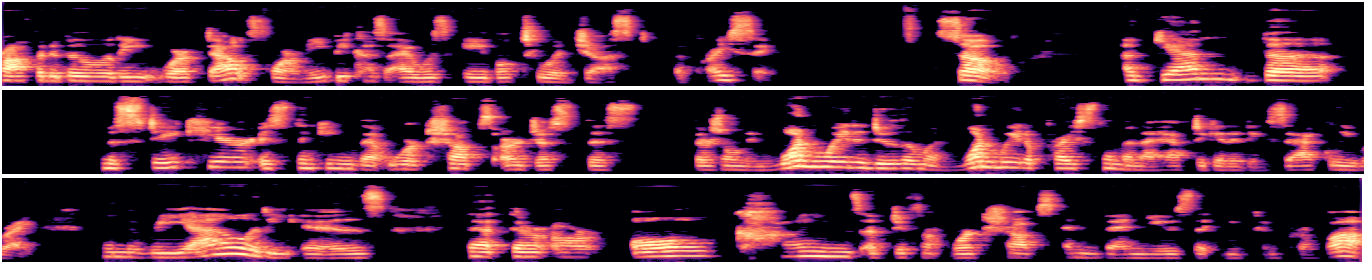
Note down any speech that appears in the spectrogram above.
profitability worked out for me because I was able to adjust the pricing. So again, the mistake here is thinking that workshops are just this there's only one way to do them and one way to price them, and I have to get it exactly right. When the reality is that there are all kinds of different workshops and venues that you can provide.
